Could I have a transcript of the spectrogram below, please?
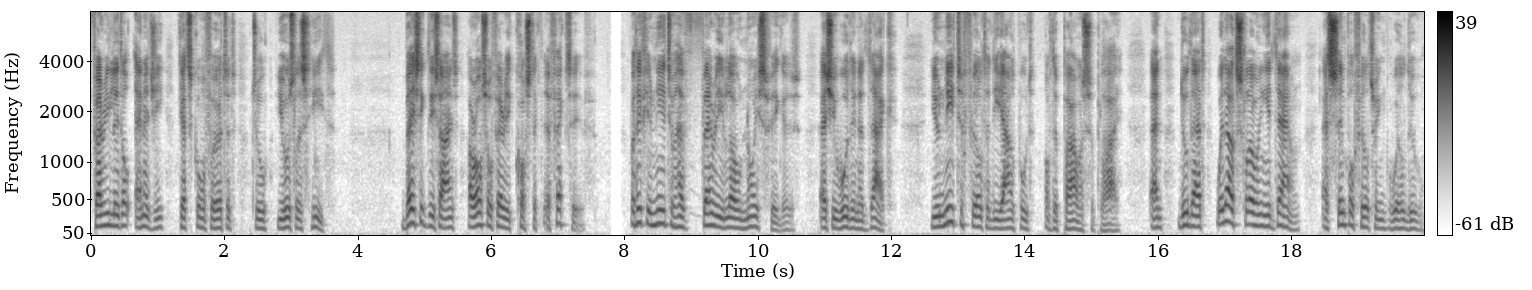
Very little energy gets converted to useless heat. Basic designs are also very cost effective. But if you need to have very low noise figures, as you would in a DAC, you need to filter the output of the power supply and do that without slowing it down, as simple filtering will do.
